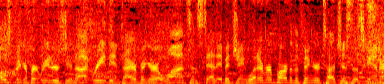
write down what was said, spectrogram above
Most fingerprint readers do not read the entire finger at once, instead imaging whatever part of the finger touches the scanner.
